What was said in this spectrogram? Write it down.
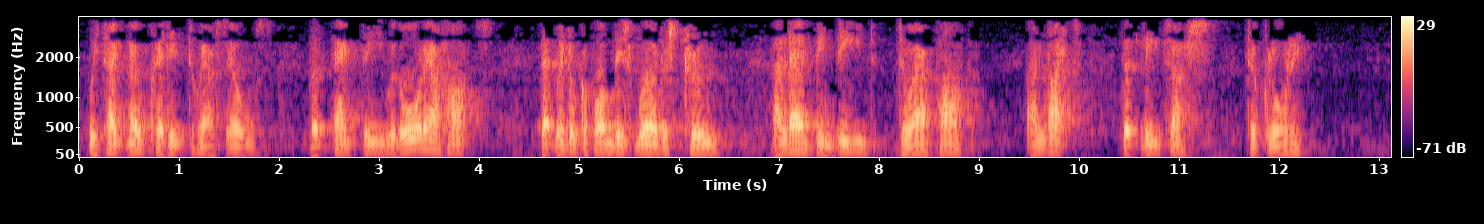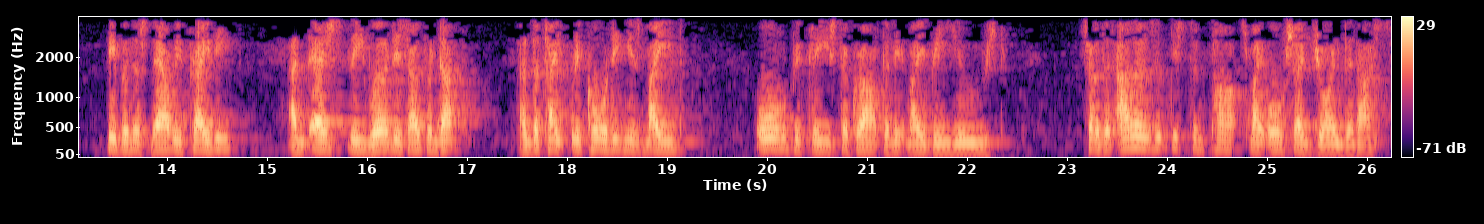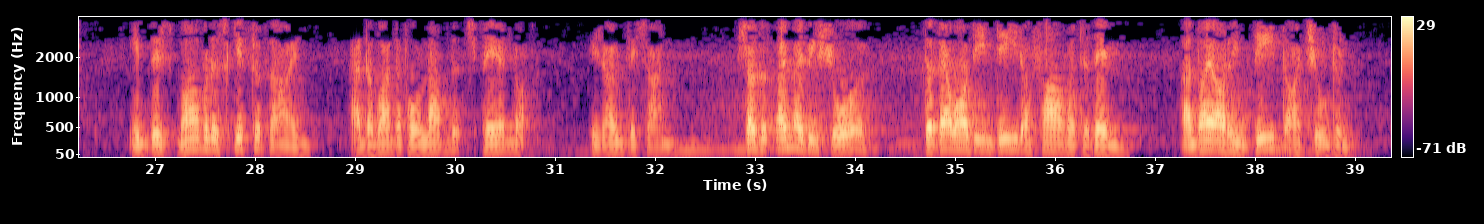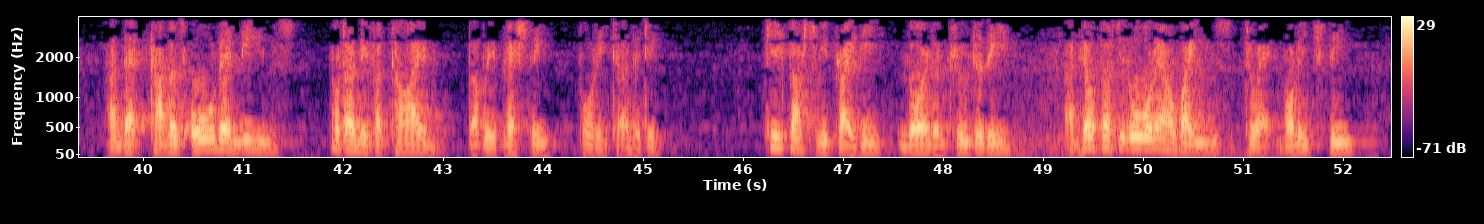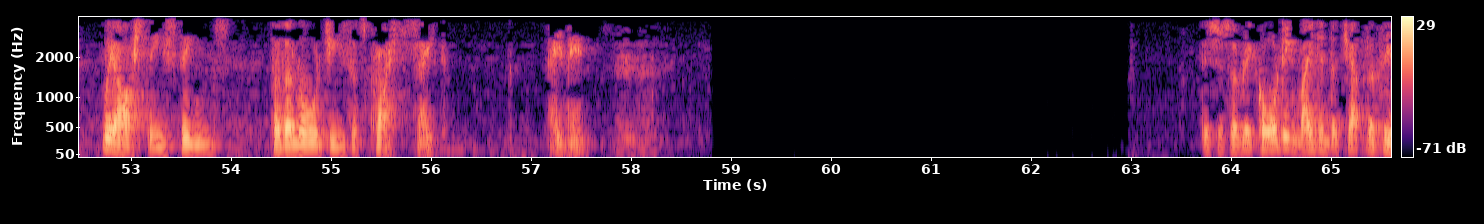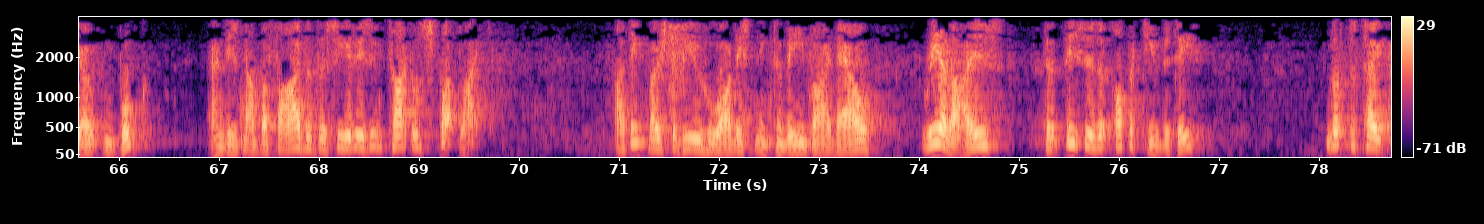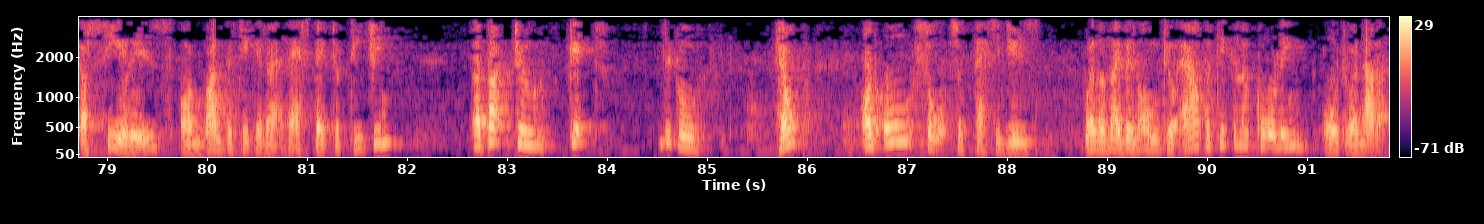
We take no credit to ourselves, but thank thee with all our hearts that we look upon this word as true, a lamp indeed to our path, a light that leads us to glory. Be with us now, we pray thee, and as the word is opened up and the tape recording is made, all be pleased to grant that it may be used so that others at distant parts may also join with us in this marvellous gift of thine and the wonderful love that spared not his only Son, so that they may be sure that thou art indeed a father to them, and they are indeed thy children, and that covers all their needs, not only for time, but we bless thee for eternity. Keep us, we pray thee, loyal and true to thee, and help us in all our ways to acknowledge thee. We ask these things for the Lord Jesus Christ's sake. Amen. This is a recording made in the chapel of the open book and is number five of the series entitled Spotlight. I think most of you who are listening to me by now realize that this is an opportunity not to take a series on one particular aspect of teaching, but to get little help on all sorts of passages, whether they belong to our particular calling or to another.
